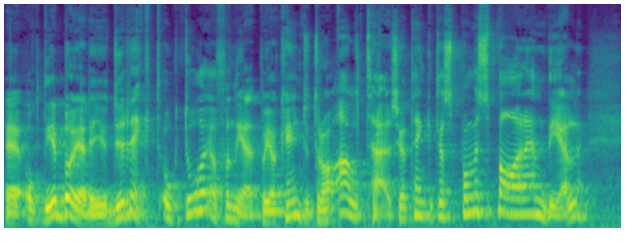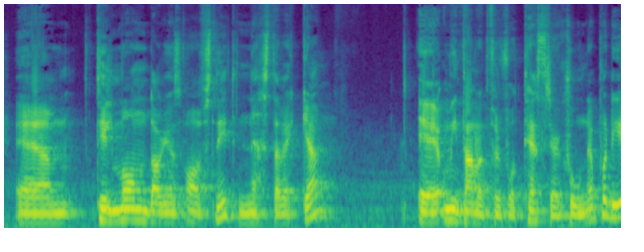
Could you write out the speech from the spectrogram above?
Eh, och det började ju direkt och då har jag funderat på, jag kan ju inte dra allt här så jag tänker att jag kommer spara en del eh, till måndagens avsnitt nästa vecka. Eh, om inte annat för att få testreaktioner på det.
